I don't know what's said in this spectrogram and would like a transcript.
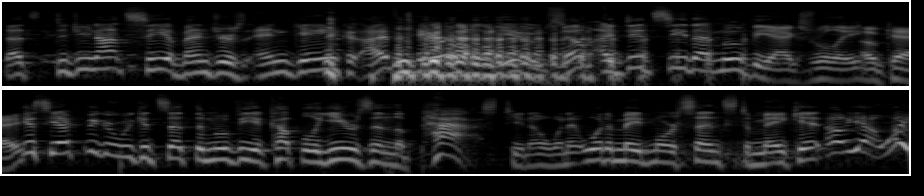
that's. Did you not see Avengers Endgame? I have terrible news. No, I did see that movie actually. Okay. Yeah, see, I figured we could set the movie a couple years in the past, you know, when it would have made more sense to make it. Oh yeah, why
